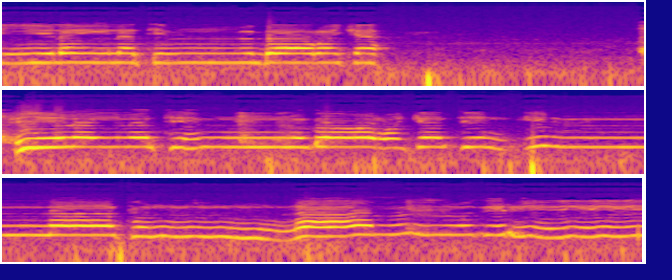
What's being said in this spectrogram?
في ليلة مباركة. في ليلة مباركة. إنا كنا منذرين.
